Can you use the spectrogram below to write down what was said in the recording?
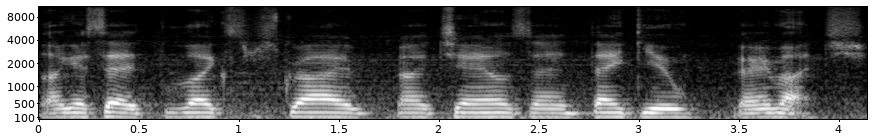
like I said, like, subscribe my channels, and thank you very much.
